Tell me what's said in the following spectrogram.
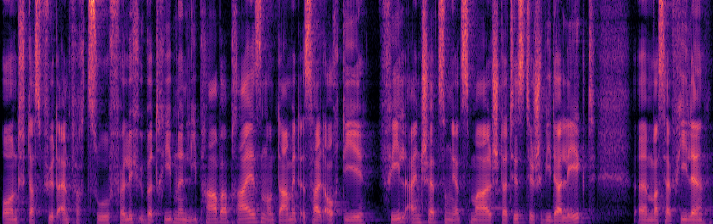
und das führt einfach zu völlig übertriebenen Liebhaberpreisen und damit ist halt auch die Fehleinschätzung jetzt mal statistisch widerlegt, ähm, was ja viele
